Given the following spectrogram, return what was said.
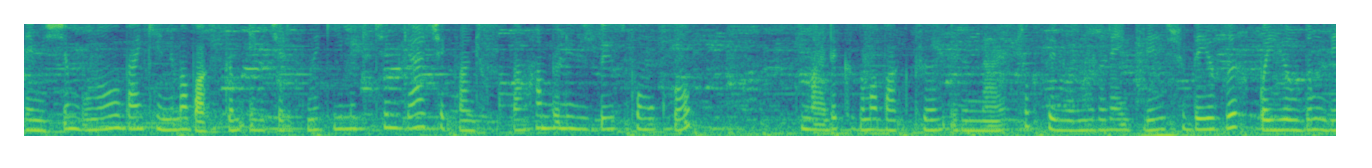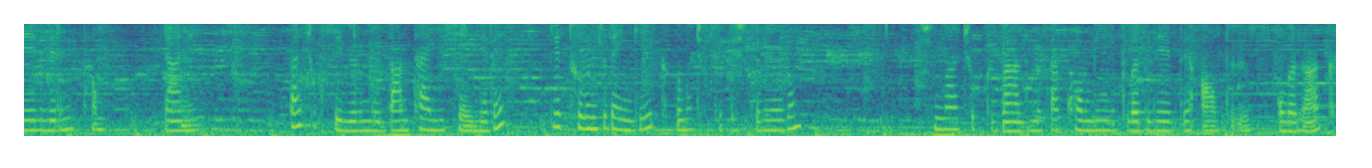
demişim. Bunu ben kendime baktım. Ev içerisinde giymek için gerçekten çok güzel. Hem böyle %100 pamuklu. Bunlar da kızıma baktığım ürünler. Çok seviyorum böyle renkli. Şu beyazı bayıldım diyebilirim. Tam yani ben çok seviyorum böyle dantelli şeyleri. Bir de turuncu rengi kızıma çok yakıştırıyorum. Şunlar çok güzeldi. Mesela kombin yapılabilirdi altı üst olarak.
